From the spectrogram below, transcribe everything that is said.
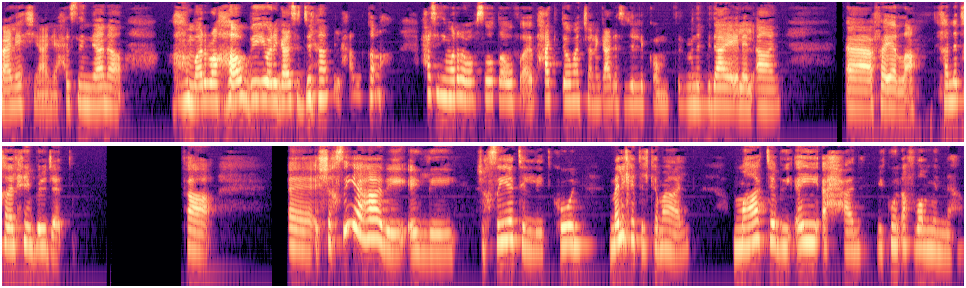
معليش يعني أحس إني أنا مرة happy وأنا قاعدة أسجل هذه الحلقة. أحس إني مرة مبسوطة وضحكت و much وأنا قاعدة أسجل لكم من البداية إلى الآن. آه فيلا خلينا ندخل الحين بالجد. ف آه الشخصية هذه اللي شخصية اللي تكون ملكة الكمال ما تبي أي أحد يكون أفضل منها.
